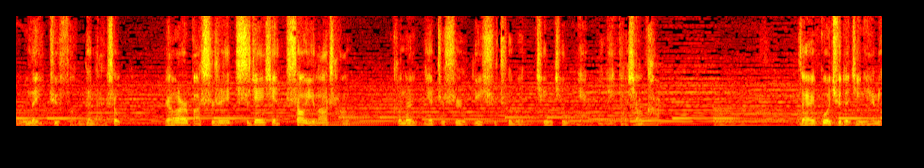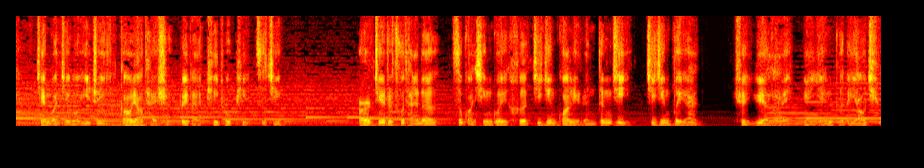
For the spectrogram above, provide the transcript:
五内俱焚的难受。然而把时间时间线稍一拉长，可能也只是历史车轮轻轻碾过的一道小坎儿。在过去的几年里，监管机构一直以高压态势对待 P2P 资金，而接着出台的资管新规和基金管理人登记、基金备案，却越来越严格的要求，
